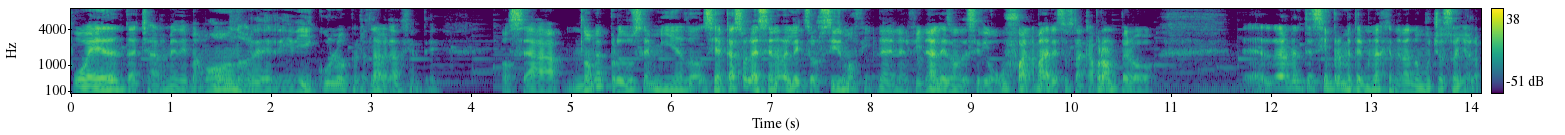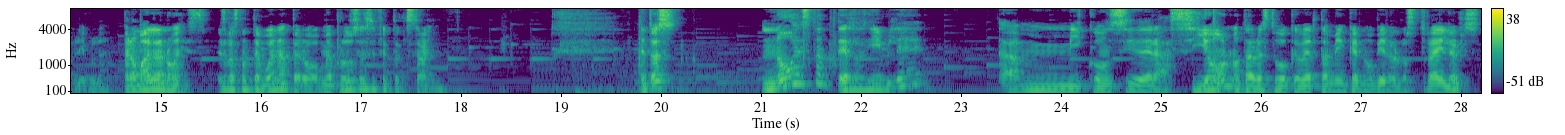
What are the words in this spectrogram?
Pueden tacharme de mamón o de ridículo, pero es la verdad gente. O sea, no me produce miedo. Si acaso la escena del exorcismo en el final es donde se digo, ufa, la madre, esto está cabrón, pero eh, realmente siempre me termina generando mucho sueño la película. Pero mala no es. Es bastante buena, pero me produce ese efecto extraño. Entonces, no es tan terrible a mi consideración, o tal vez tuvo que ver también que no viera los trailers,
